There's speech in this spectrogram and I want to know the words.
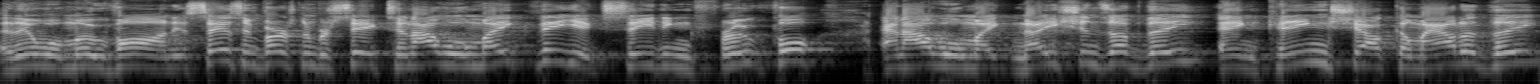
and then we'll move on. It says in verse number six, And I will make thee exceeding fruitful, and I will make nations of thee, and kings shall come out of thee,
